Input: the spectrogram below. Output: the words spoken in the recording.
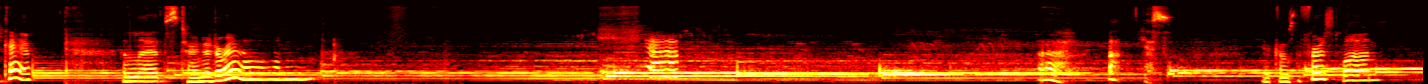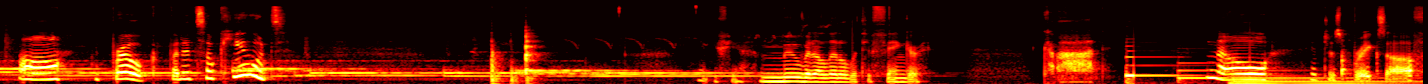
Okay, let's turn it around. Comes the first one. Oh, it broke, but it's so cute. Maybe if you move it a little with your finger. Come on. No, it just breaks off.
